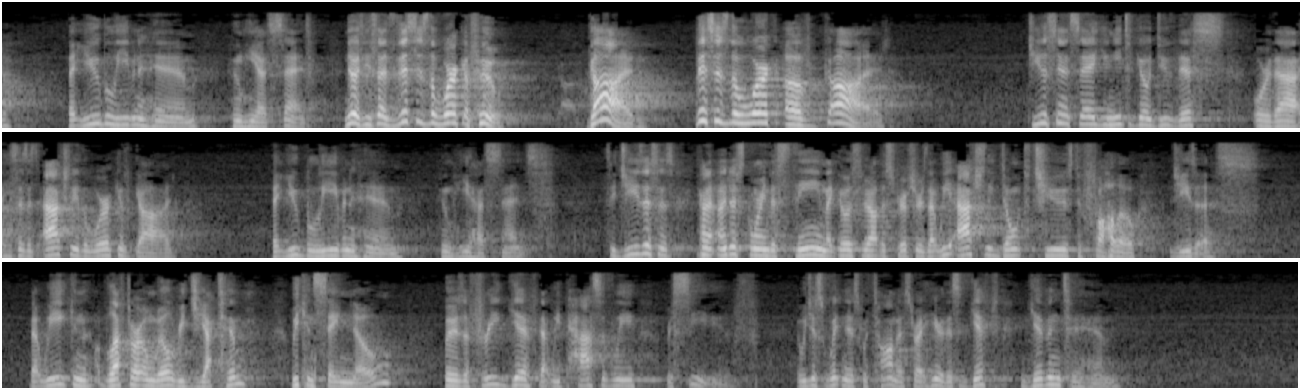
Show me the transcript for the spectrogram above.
that you believe in him whom he has sent. Notice he says, This is the work of who? God. This is the work of God. Jesus didn't say, You need to go do this or that. He says it's actually the work of God that you believe in him whom he has sent. See, Jesus is kind of underscoring this theme that goes throughout the scriptures that we actually don't choose to follow Jesus. That we can, left to our own will, reject him. We can say no. But it is a free gift that we passively receive. We just witnessed with Thomas right here this gift given to him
